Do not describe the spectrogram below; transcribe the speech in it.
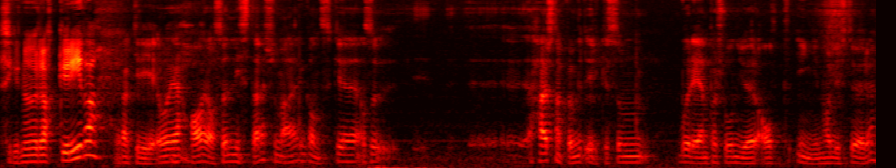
sikkert noe rakkeri, da. Rakkeri. Og jeg har altså en liste her som er ganske altså, eh, Her snakker vi om et yrke som, hvor en person gjør alt ingen har lyst til å gjøre.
